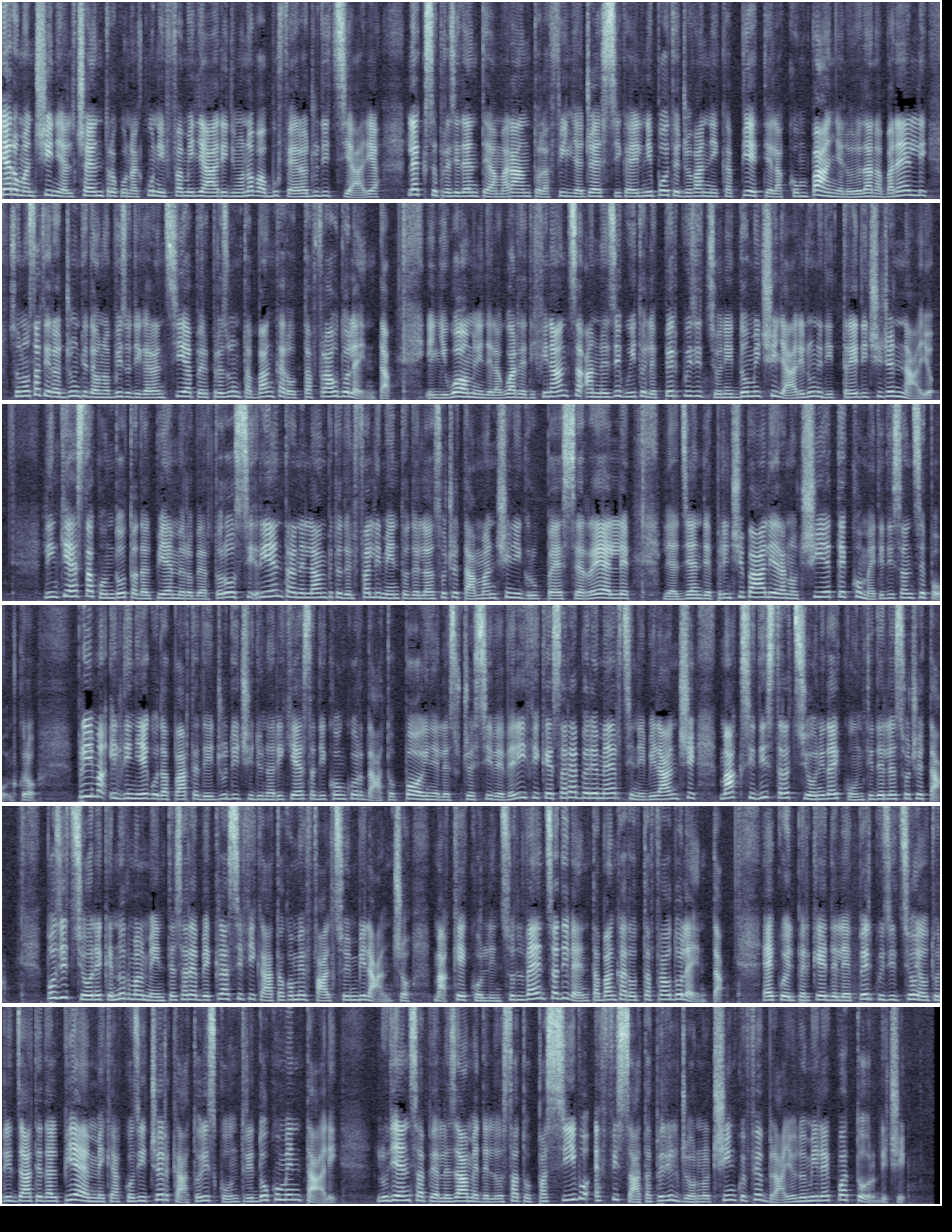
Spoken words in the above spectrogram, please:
Piero Mancini è al centro con alcuni familiari di una nuova bufera giudiziaria. L'ex presidente Amaranto, la figlia Jessica e il nipote Giovanni Cappietti e la compagna Loredana Banelli sono stati raggiunti da un avviso di garanzia per presunta bancarotta fraudolenta e gli uomini della Guardia di Finanza hanno eseguito le perquisizioni domiciliari lunedì 13 gennaio. L'inchiesta condotta dal PM Roberto Rossi rientra nell'ambito del fallimento della società Mancini Group SRL. Le aziende principali erano Ciet e Cometi di San Sepolcro. Prima il diniego da parte dei giudici di una richiesta di concordato, poi nelle successive verifiche sarebbero emersi nei bilanci maxi distrazioni dai conti delle società. Posizione che normalmente sarebbe classificata come falso in bilancio, ma che con l'insolvenza diventa bancarotta fraudolenta. Ecco il perché delle perquisizioni autorizzate dal PM che ha così cercato riscontri riscontri documentali. L'udienza per l'esame dello stato passivo è fissata per il giorno 5 febbraio 2014.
